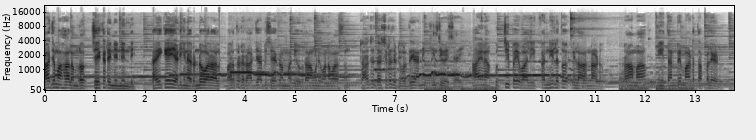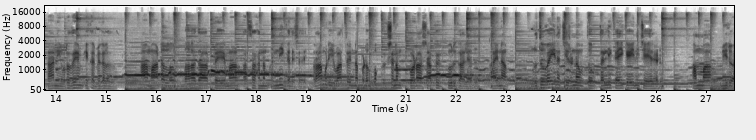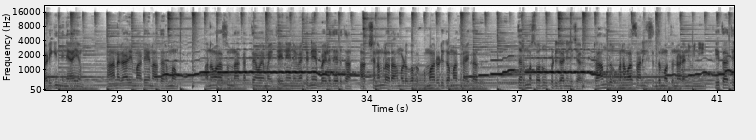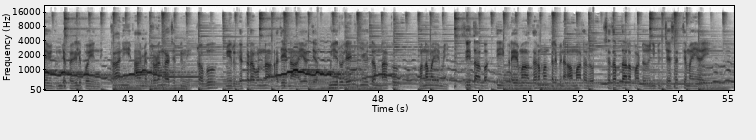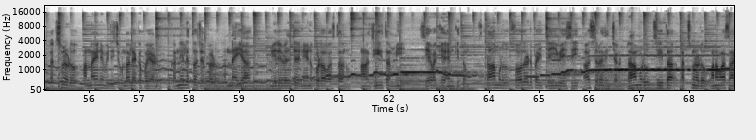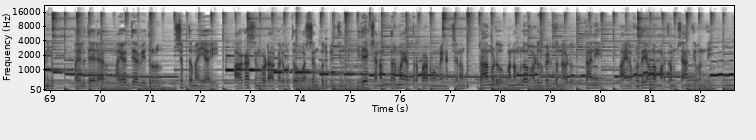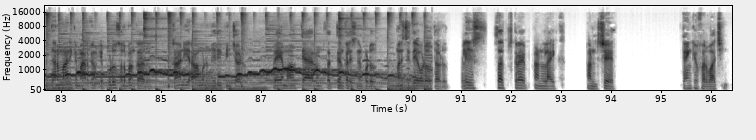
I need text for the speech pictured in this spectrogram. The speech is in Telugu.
రాజమహలంలో చీకటి నిండింది. కైకేయి అడిగిన రెండు వారాలు భరతుడి రాజ్యాభిషేకం మరియు రాముడి వనవాసం రాజు దశరథుడి హృదయాన్ని కీల్చివేశాయి. ఆయన కుర్చీపై వాలి కన్నీళ్ళతో ఇలా అన్నాడు రామ నీ తండ్రి మాట తప్పలేడు కానీ హృదయం ఇక మిగలదు. ఆ మాటల్లో బాధ ప్రేమ అసహనం అన్నీ కలిశాయి. రాముడు ఈ వార్త విన్నప్పుడు ఒక్క క్షణం కూడా షాక్ గురి కాలేదు. ఆయన మృదువైన చిరునవ్వుతో తల్లి కైకేయిని చేరాడు. అమ్మ మీరు అడిగింది న్యాయం. నాన్నగారి మాటే నా ధర్మం. వనవాసం నా కర్తవ్యమైతే నేను వెంటనే బయలుదేరుతాను. ఆ క్షణంలో రాముడు ఒక కుమారుడిగా మాత్రమే కాదు ధర్మ స్వరూపుడిగా నిలిచాడు. రాముడు వనవాసానికి సిద్ధమవుతున్నాడని విని సీతాదేవి గుండె పగిలిపోయింది. కానీ ఆమె దృఢంగా చెప్పింది ప్రభు మీరు ఎక్కడ ఉన్నా అదే నా అయోధ్య. మీరు లేని జీవితం నాకు వనమయమే సీతా భక్తి ప్రేమ ధర్మం కలిపిన ఆ మాటలు శతాబ్దాల పాటు వినిపించే సత్యమయ్యాయి. లక్ష్మణుడు అన్నయ్యని విడిచి ఉండలేకపోయాడు. కన్నీళ్ళతో చెప్పాడు అన్నయ్య మీరు వెళ్తే నేను కూడా వస్తాను. నా జీవితం మీ సేవకే అంకితం. రాముడు సోదరుడిపై చెయ్యి వేసి ఆశీర్వదించాడు. రాముడు సీత లక్ష్మణుడు వనవాసానికి బయలుదేరారు. అయోధ్య వీధులు నిశ్శబ్దమయ్యాయి. ఆకాశం కూడా కరుగుతూ వర్షం కురిపించింది. ఇదే క్షణం ధర్మయాత్ర ప్రారంభమైన క్షణం. రాముడు వనంలో అడుగు పెడుతున్నాడు కానీ ఆయన హృదయంలో మాత్రం శాంతి ఉంది. ధర్మానికి మార్గం ఎప్పుడూ సులభం కాదు. కానీ రాముడు నిరూపించాడు. ప్రేమ త్యాగం సత్యం కలిసినప్పుడు మనిషి దేవుడు అవుతాడు. Please subscribe and like and share. Thank you for watching.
